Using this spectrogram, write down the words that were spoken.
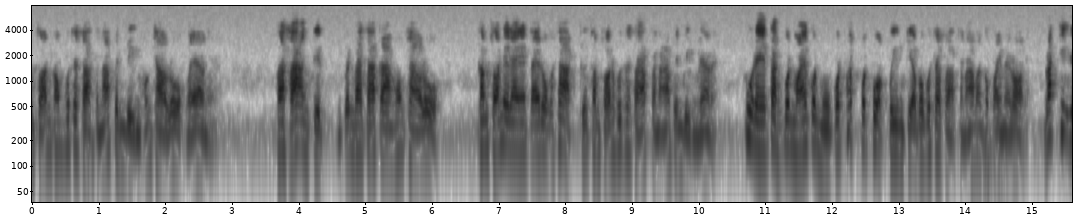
ำสอนของพุทธศาสนาเป็นดิ่งของชาวโลกแล้วเนี่ย ภาษาอังกฤษเป็นภาษากลางของชาวโลกคำสอนใดๆในใจโลกศาสตร์คือคำสอนของพุทธศาสนาเป็นดิ่งแล้วเนี่ยผู้ใดตั้งกฎหมายกฎหมู่กฎพักกฎพวกปีนเกี่ยวพระพุทธศาสนามันก็ไปไม่รอดลัทธิใ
